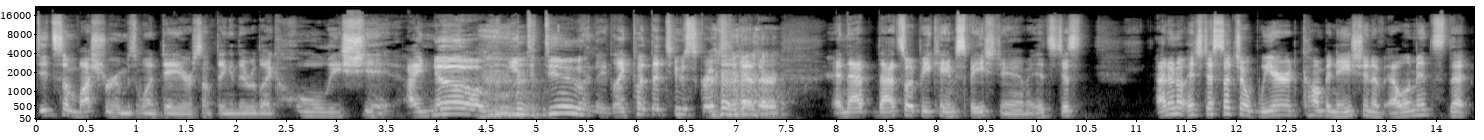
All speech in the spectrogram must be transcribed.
did some mushrooms one day or something, and they were like, "Holy shit, I know what we need to do," and they like put the two scripts together, and that that's what became Space Jam. It's just. I don't know. It's just such a weird combination of elements that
